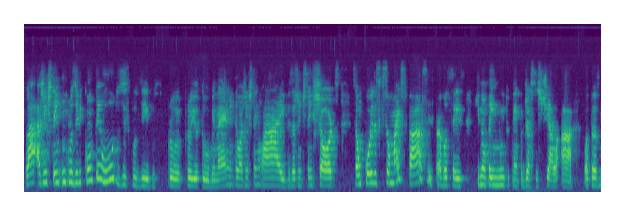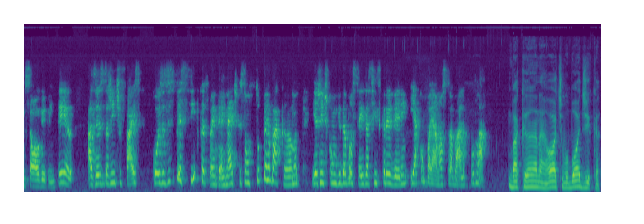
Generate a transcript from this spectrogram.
lá a gente tem, inclusive, conteúdos exclusivos para o YouTube, né? Então a gente tem lives, a gente tem shorts, são coisas que são mais fáceis para vocês que não têm muito tempo de assistir a, a, a transmissão ao vivo inteiro. Às vezes a gente faz coisas específicas para a internet que são super bacanas e a gente convida vocês a se inscreverem e acompanhar nosso trabalho por lá. Bacana, ótimo, boa dica.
